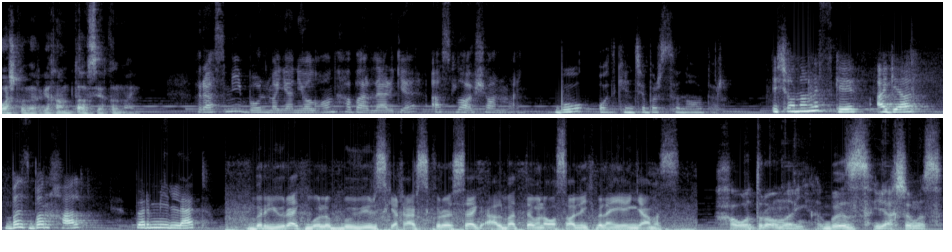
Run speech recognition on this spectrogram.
boshqalarga ham tavsiya qilmang. Rasmiy bo'lmagan yolg'on xabarlarga aslo ishonmang. Bu o'tkinchi bir sinovdir. Ishonamizki, agar biz bir xalq, Bir millat Bir yurak bo'lib bu virusga qarshi kurashsak, albatta uni osonlik bilan yengamiz. Xavotir olmang, biz yaxshimiz.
